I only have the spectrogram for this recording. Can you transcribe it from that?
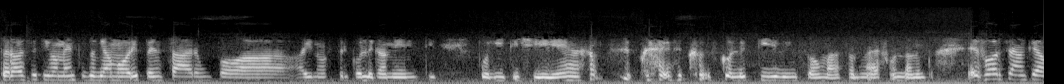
però effettivamente dobbiamo ripensare un po' a, ai nostri collegamenti politici e collettivi, insomma, sono è fondamentale. E forse anche a,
